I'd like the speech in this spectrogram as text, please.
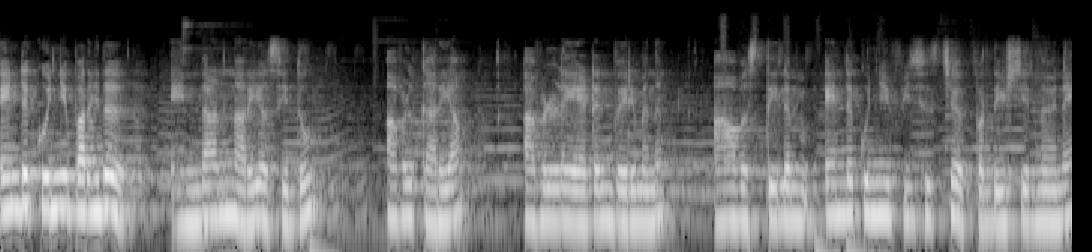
എന്റെ കുഞ്ഞ് പറഞ്ഞത് എന്താണെന്നറിയോ സിദ്ധു? അവൾക്കറിയാം അവളുടെ ഏട്ടൻ വരുമെന്ന് ആ അവസ്ഥയിലും എന്റെ കുഞ്ഞ് വിശ്വസിച്ച് പ്രതീക്ഷിച്ചിരുന്നവനെ.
